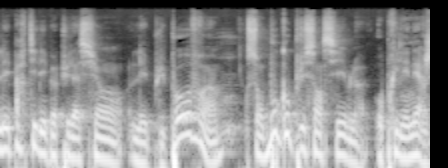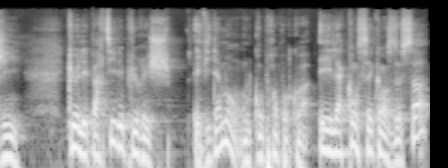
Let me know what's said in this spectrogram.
les, parties des populations les plus pauvres sont beaucoup plus sensibles au prix de l'énergie que les parties les plus riches. Évidemment, on le comprend pourquoi. Et la conséquence de ça,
